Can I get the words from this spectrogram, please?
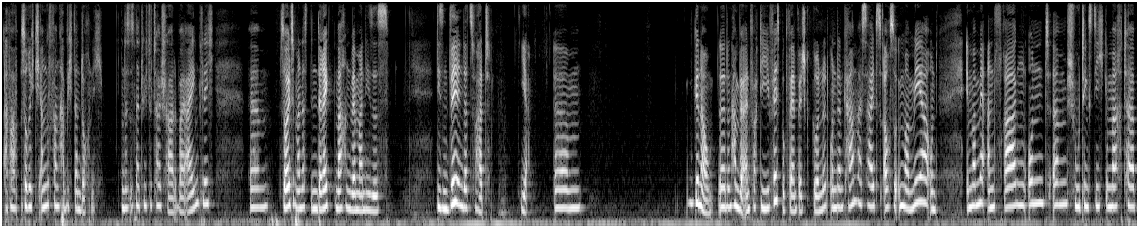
Aber so richtig angefangen habe ich dann doch nicht. Und das ist natürlich total schade, weil eigentlich ähm, sollte man das denn direkt machen, wenn man dieses, diesen Willen dazu hat. Ja. Ähm, genau, äh, dann haben wir einfach die Facebook-Fanpage gegründet und dann kam es halt auch so immer mehr und immer mehr Anfragen und ähm, Shootings, die ich gemacht habe.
